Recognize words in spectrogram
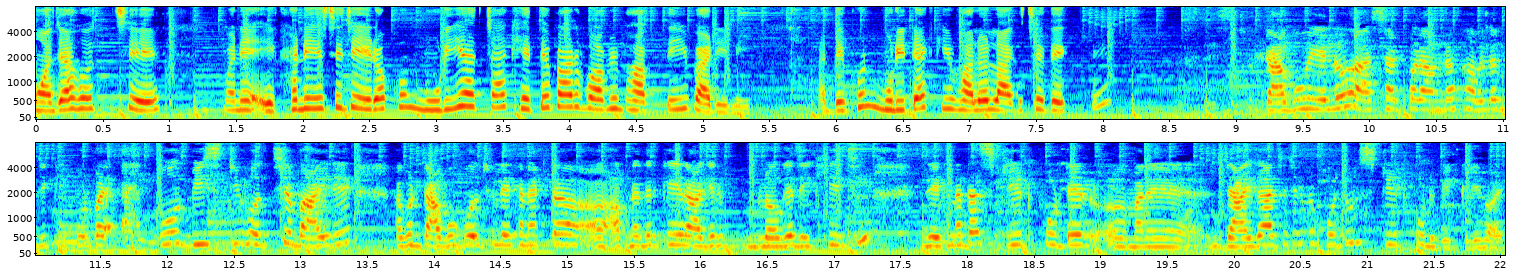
মজা হচ্ছে। মানে এখানে এসে যে এরকম মুড়ি আর চা খেতে পারব আমি ভাবতেই পারিনি। আর দেখুন মুড়িটা কি ভালো লাগছে দেখতে। টাবু এলো, আসার পর আমরা ভাবলাম যে কি করব এত বৃষ্টি হচ্ছে বাইরে। এখন টাবু বলছিল, এখানে একটা আপনাদেরকে এর আগের ব্লগে দেখিয়েছি, যে এখানে একটা স্ট্রিট ফুডের মানে জায়গা আছে যেখানে প্রচুর স্ট্রিট ফুড বিক্রি হয়।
